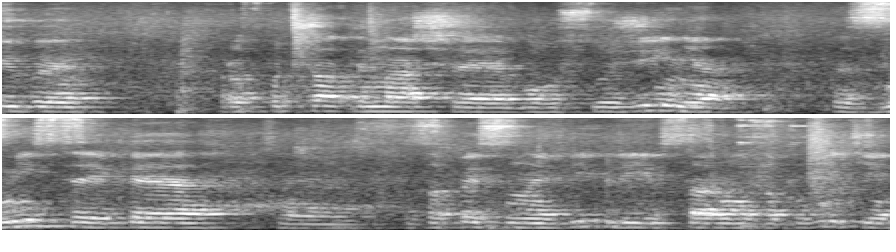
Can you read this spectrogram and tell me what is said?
хотів би розпочати наше богослужіння з місця, яке е, записане в Біблії в Старому заповіті,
